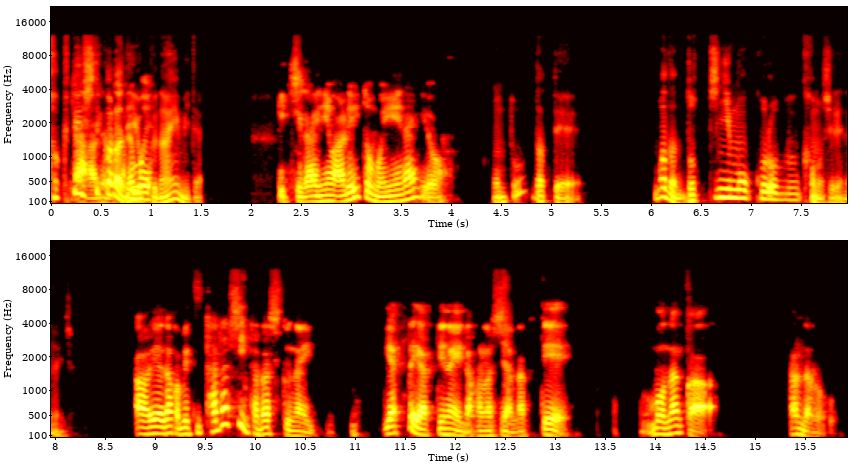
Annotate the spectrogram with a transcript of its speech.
確定してからでよくないみたいな。一概に悪いとも言えないよ。本当？だって、まだどっちにも転ぶかもしれないじあ、いや、だから別に正しい正しくない。やったやってないの話じゃなくて、もうなんか、なんだろう。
